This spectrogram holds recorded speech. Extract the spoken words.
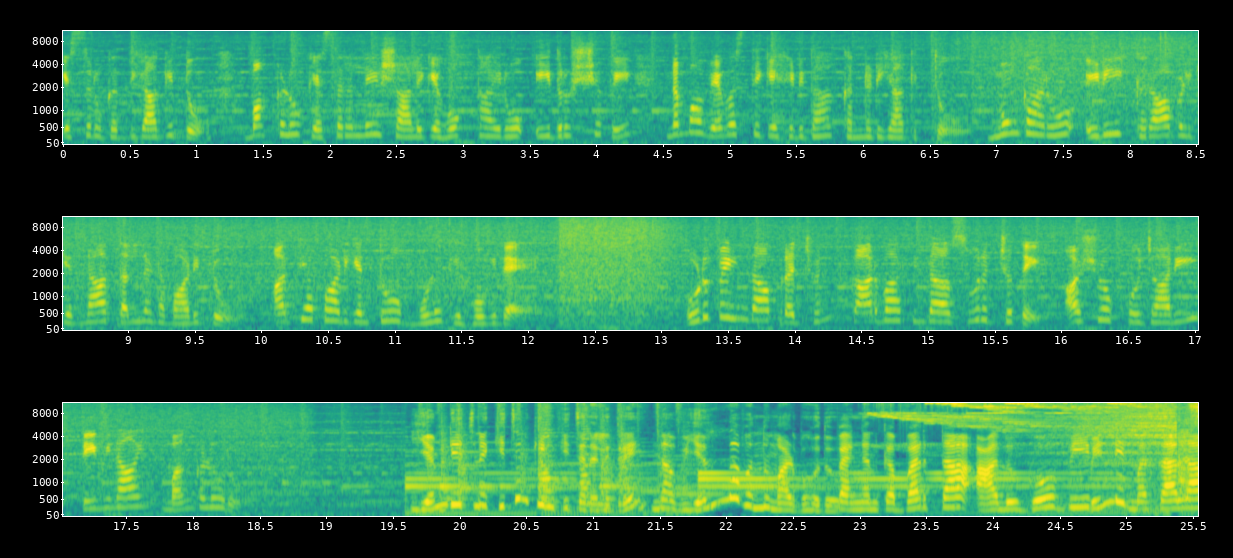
ಕೆಸರು ಗದ್ದಿಯಾಗಿದ್ದು ಮಕ್ಕಳು ಕೆಸರಲ್ಲೇ ಶಾಲೆಗೆ ಹೋಗ್ತಾ ಇರುವ ಈ ದೃಶ್ಯವೇ ನಮ್ಮ ವ್ಯವಸ್ಥೆಗೆ ಹಿಡಿದ ಕನ್ನಡಿಯಾಗಿತ್ತು. ಮುಂಗಾರು ಇಡೀ ಕರಾವಳಿಯನ್ನ ತಲ್ಲಣ ಮಾಡಿದ್ದು, ಅದ್ಯಪಾಡಿಯಂತೂ ಮುಳುಗಿ ಹೋಗಿದೆ. ಉಡುಪಿಯಿಂದ ಪ್ರಜ್ವಲ್ ಕಾರವಾರದಿಂದ ಸೂರಜ್ ಜೊತೆ ಅಶೋಕ್ ಪೂಜಾರಿ ಟಿವಿ ನೈನ್ ಮಂಗಳೂರು. ಎಂಡಿಎಚ್ನ ಕಿಚನ್ ಕಿಂಗ್ ಕಿಚನ್ ಅಲ್ಲಿದ್ರೆ ನಾವು ಎಲ್ಲವನ್ನು ಮಾಡಬಹುದು. ಬೆಂಗನ್ಕ ಬರ್ತಾ ಆಲೂ ಗೋಬಿ ಬಿಂಡಿ ಮಸಾಲಾ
